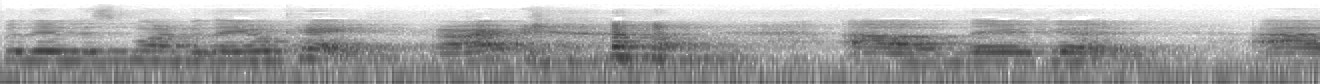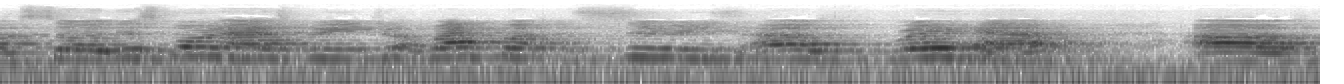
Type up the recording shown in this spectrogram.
for them this morning, but they're okay, all right? um, they're good. Um, so this morning, as we wrap up the series of Rahab, um,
